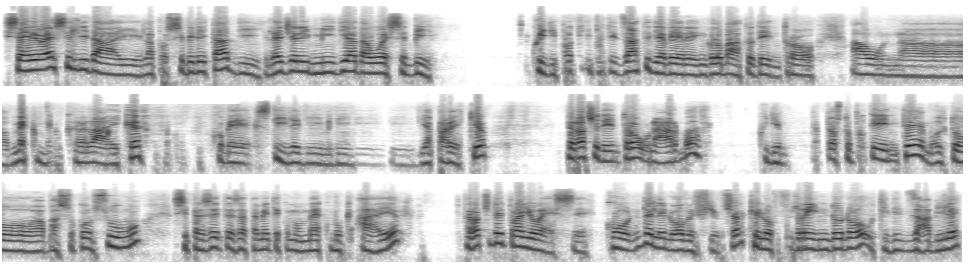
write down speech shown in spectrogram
Se a iOS gli dai la possibilità di leggere i media da USB, quindi ipotizzate di avere inglobato dentro a un uh, MacBook-like come stile di, di, di, di, apparecchio, però c'è dentro un ARM, quindi piuttosto potente, molto a basso consumo, si presenta esattamente come un MacBook Air, però c'è dentro iOS con delle nuove feature che lo rendono utilizzabile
